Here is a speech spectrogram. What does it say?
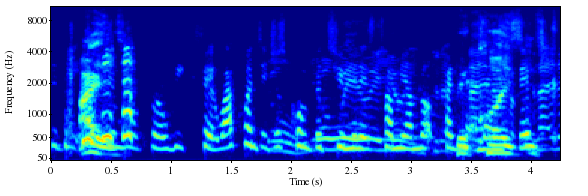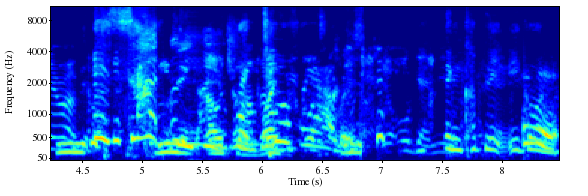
to be I- every for a week straight? Why can't it just come for two wait, minutes? wait, Tell me I'm not pregnant. Because it's then can I interrupt? cleaning, Exactly. cleaning out your Like two or three hours, You all get then completely gone.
